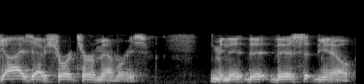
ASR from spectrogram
guys have short-term memories. I mean, this, you know,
